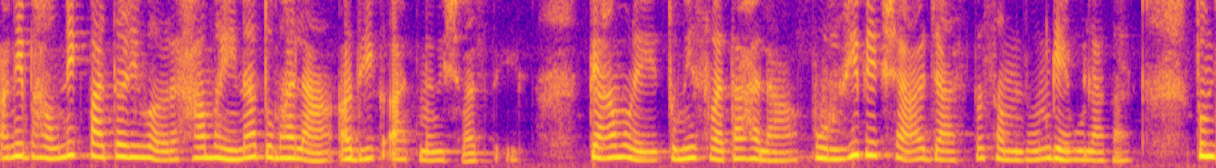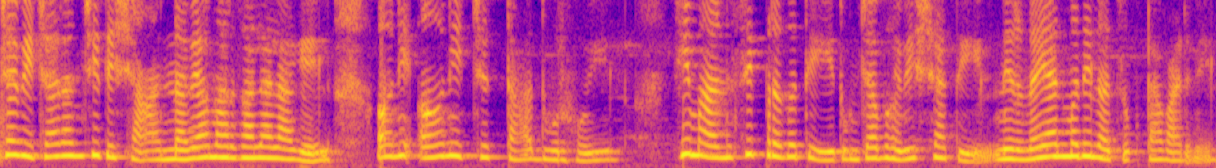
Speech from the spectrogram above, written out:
आणि भावनिक पातळीवर हा महिना तुम्हाला अधिक आत्मविश्वास देईल. त्यामुळे तुम्ही स्वतःला पूर्वीपेक्षा जास्त समजून घेऊ लागाल. तुमच्या विचारांची दिशा नव्या मार्गाला लागेल आणि अनिश्चितता दूर होईल. ही मानसिक प्रगती तुमच्या भविष्यातील निर्णयांमधील अचूकता वाढवेल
